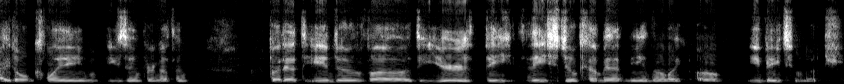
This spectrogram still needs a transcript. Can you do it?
I don't claim exempt or nothing. But at the end of uh, the year, they they still come at me and they're like, "Oh, you pay too much."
